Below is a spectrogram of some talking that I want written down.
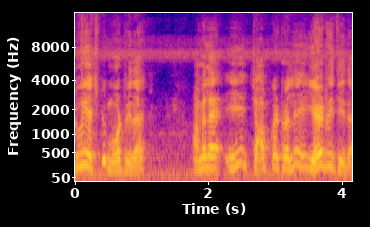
ಟೂ ಎಚ್ ಪಿ ಮೋಟ್ರ್ ಇದೆ. ಆಮೇಲೆ ಈ ಚಾಪ್ ಕಟ್ರಲ್ಲಿ ಎರಡು ರೀತಿ ಇದೆ.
